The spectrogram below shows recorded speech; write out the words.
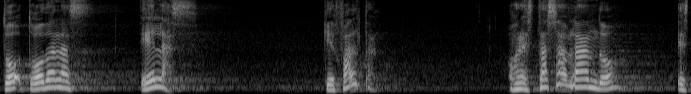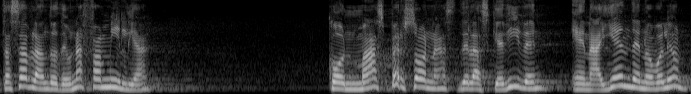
todas las elas que faltan. Ahora estás hablando, estás hablando de una familia con más personas de las que viven en Allende, Nuevo León.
